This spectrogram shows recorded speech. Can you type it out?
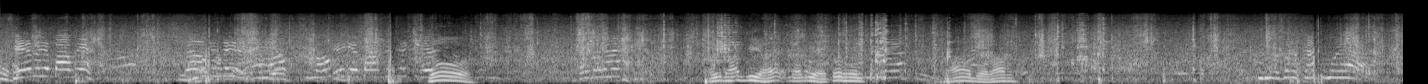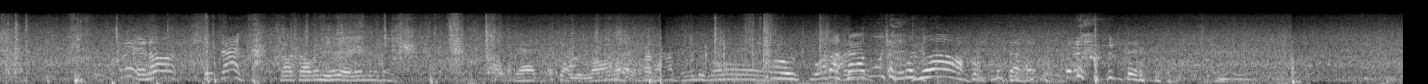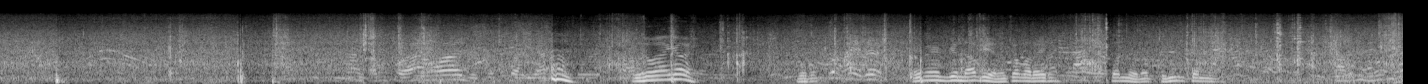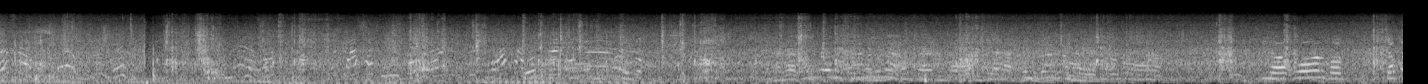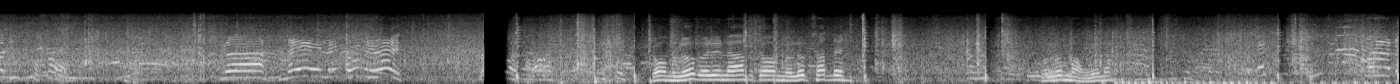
cái cổ xe nó bao kìa cái cái cái cái bao cái kia rồi đấy đá vỉa ấy đá vỉa tốt hơn. Đá là bỏ ra thôi. Ra cái để nó đẹp trai cho cho cái miếng này lên bên Dạ, cái chậu nó cắt cắt thế được nó ừ nó đã cao tôi chỉ có chưa được rồi anh ơi. Được rồi. Đấy mấy viên đá vỉa nó cho vào đây thôi. Chân để nó cứng chân này. Dạ, còn chắc bao nhiêu của cậu Dạ, lấy, lấy túi này đây cho một lớp ấy lên đá cho một lớp sắt lên. Một lớp mỏng lên đó. À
